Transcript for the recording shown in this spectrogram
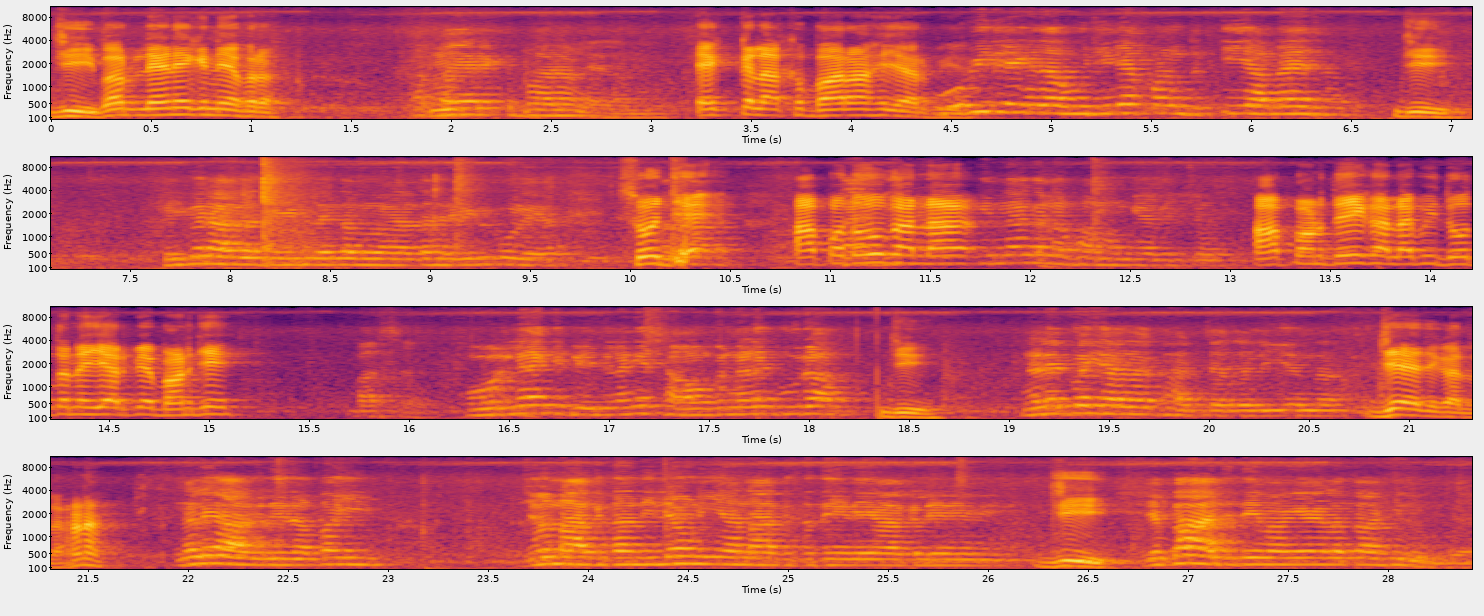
ਜੀ ਪਰ ਲੈਣੇ ਕਿੰਨੇ ਆ ਫਿਰ? ਆਪਾਂ ਯਾਰ ਇੱਕ 12 ਲੈ ਲਾਂਗੇ। 1 ਲੱਖ 12000 ਉਹ ਰੁਪਏ। ਵੀ ਦੇਖਦਾ ਹੂ ਜਿਹਨੇ ਆਪਾਂ ਨੂੰ ਦਿੱਤੀ ਆ ਮੈਂ ਜੀ। ਕਈ ਵਾਰ ਅਗਲਾ ਦੇਖ ਲੈਂਦਾ ਮੋਬਾਈਲ ਤਾਂ ਹਰੇਕ ਕੋਲੇ ਆ। ਸੋ ਜੇ ਆਪਾਂ ਤਾਂ ਉਹ ਗੱਲ ਆ ਕਿੰਨਾ ਕੁ ਨਫਾ ਮੰਗਿਆ ਵਿੱਚੋਂ? ਆਪਾਂ ਨੂੰ ਤੇ ਇਹ ਗੱਲ ਆ ਵੀ 2-3000 ਰੁਪਏ ਬਣ ਜੇ। ਬਸ। ਹੋਰ ਲਿਆ ਕੇ ਵੇਚ ਲਾਂਗੇ ਸ਼ੌਂਕ ਨਾਲੇ ਪੂਰਾ। ਜੀ। ਨਾਲੇ ਭਾਈ ਆਦਾ ਖਰਚਾ ਚੱਲੀ ਜਾਂਦਾ। ਜਾਇਜ਼ ਗੱਲ ਆ, ਹਨਾ? ਨਾਲੇ ਅਗਲੇ ਦਾ ਭਾਈ ਜੋ ਨਗਦਾਂ ਦੀ ਲਿਆਉਣੀ ਆ ਨਗਦ ਦੇਣੇ ਆ ਅਗਲੇ ਨੇ ਵੀ। ਜੀ। ਜੇ ਭਾਜ ਦੇਵਾਂਗੇ ਅਗਲਾ ਤਾਂ ਹੀ ਲਊਗਾ।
